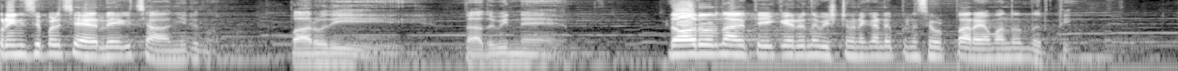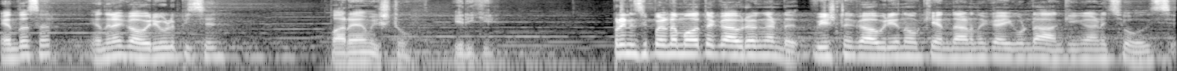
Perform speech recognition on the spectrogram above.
പ്രിൻസിപ്പൽ ചെയറിലേക്ക് ചാഞ്ഞിരുന്നു. പാർവതി അത് പിന്നെ ഡോറൂർന്ന് അകത്തേക്ക് കയറുന്ന വിഷ്ണുവിനെ കണ്ട് പ്രിൻസിപ്പൾ പറയാൻ വന്ന് നിർത്തി. എന്താ സർ? എന്തിനാ ഗൗരി വിളിപ്പിച്ച്? പറയാം വിഷ്ണു ഇരിക്കെ. പ്രിൻസിപ്പളിന്റെ മുഖത്തെ ഗൗരവം കണ്ട് വിഷ്ണു ഗൗരിയെ നോക്കി എന്താണെന്ന് കൈകൊണ്ട് ആംഗ്യം കാണിച്ച് ചോദിച്ചു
